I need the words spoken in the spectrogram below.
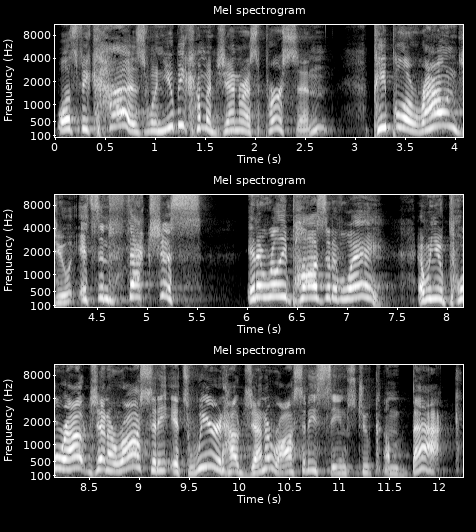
Well, it's because when you become a generous person, people around you, it's infectious in a really positive way. And when you pour out generosity, it's weird how generosity seems to come back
